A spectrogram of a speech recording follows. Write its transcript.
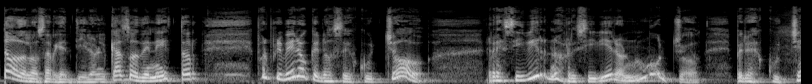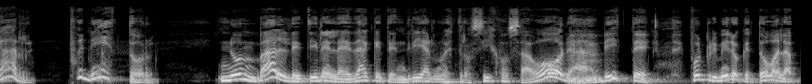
todos los argentinos. En el caso de Néstor, fue el primero que nos escuchó. Recibir nos recibieron muchos, pero escuchar fue Néstor. No en balde tienen la edad que tendrían nuestros hijos ahora, ¿viste? Fue el primero que toma la-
